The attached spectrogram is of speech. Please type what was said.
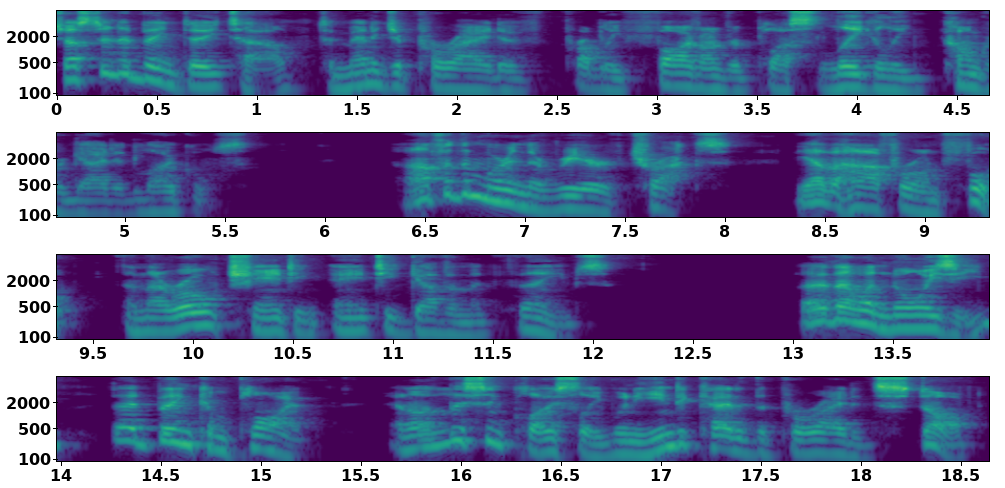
Justin had been detailed to manage a parade of probably 500 plus legally congregated locals. Half of them were in the rear of trucks, the other half were on foot, and they were all chanting anti government themes. Though they were noisy, they had been compliant, and I listened closely when he indicated the parade had stopped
